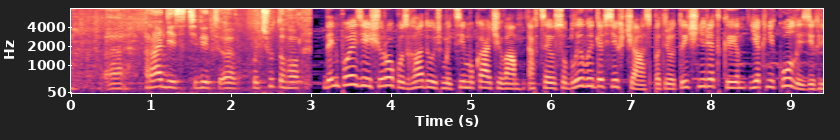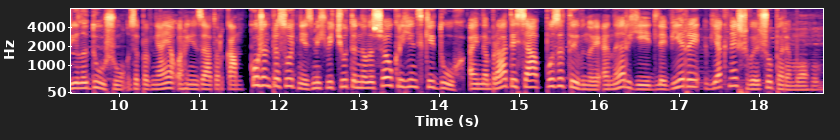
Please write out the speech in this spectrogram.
радість від е, почутого. День поезії щороку згадують митці Мукачева. А в цей особливий для всіх час патріотичні рядки як ніколи зігріли душу, запевняє організаторка. Кожен присутній зміг відчути не лише український дух, а й набратися позитивної енергії для віри в якнайшвидшу перемогу.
